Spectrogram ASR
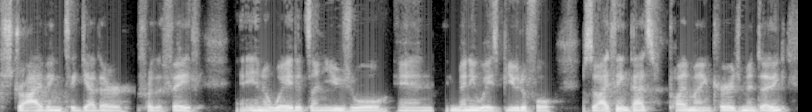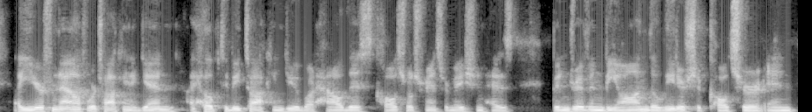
striving together for the faith in a way that's unusual and in many ways beautiful. So I think that's probably my encouragement. I think a year from now, if we're talking again, I hope to be talking to you about how this cultural transformation has been driven beyond the leadership culture and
